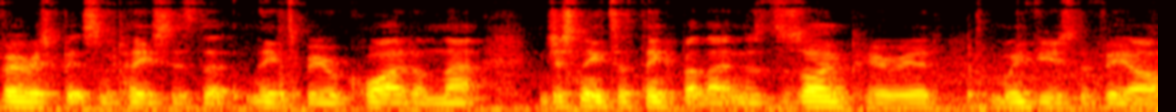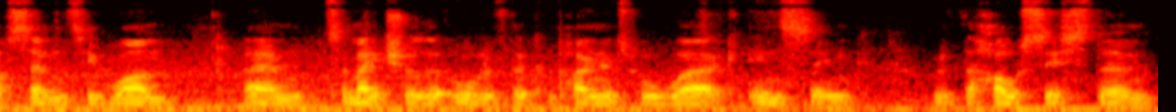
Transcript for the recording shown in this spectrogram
various bits and pieces that need to be required on that, you just need to think about that in the design period. We've used the VR71 um, to make sure that all of the components will work in sync with the whole system.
